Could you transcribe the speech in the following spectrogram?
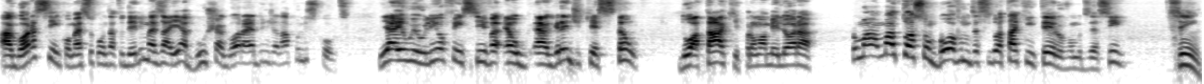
Agora sim, começa o contrato dele, mas aí a bucha agora é do Indianapolis Colts. E aí, Will, linha ofensiva é, o, é a grande questão do ataque para uma melhora, para uma, uma, atuação boa, vamos dizer assim, do ataque inteiro, vamos dizer assim? Sim,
